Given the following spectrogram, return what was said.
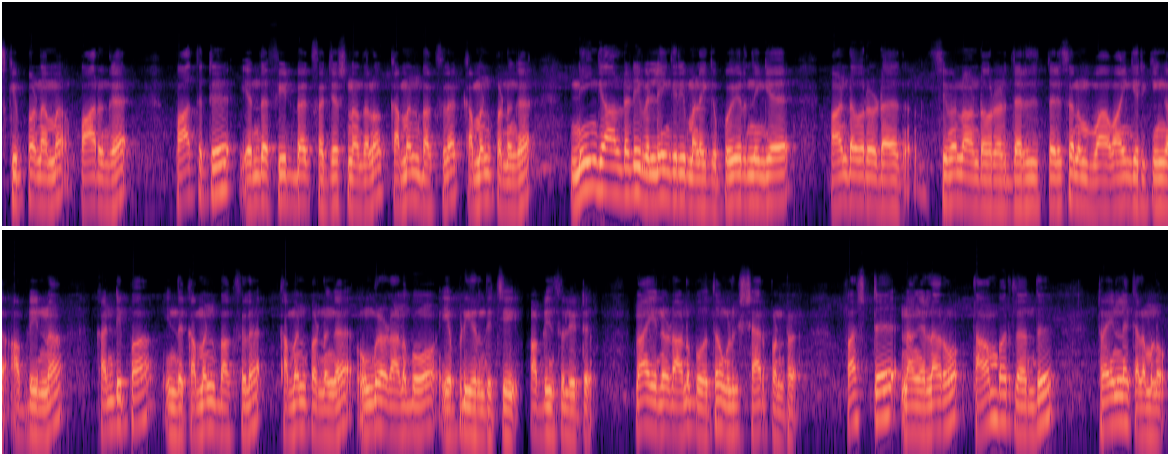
ஸ்கிப் பண்ணாமல் பாருங்கள் பார்த்துட்டு எந்த ஃபீட்பேக் சஜஷன் இருந்தாலும் கமெண்ட் பாக்ஸில் கமெண்ட் பண்ணுங்கள் நீங்கள் ஆல்ரெடி வெள்ளியங்கிரி மலைக்கு போயிருந்தீங்க. ஆண்டவரோட சிவன் ஆண்டவரோட தரி தரிசனம் வா வாங்கியிருக்கீங்க அப்படின்னா கண்டிப்பாக இந்த கமெண்ட் பாக்ஸில் கமெண்ட் பண்ணுங்கள் உங்களோட அனுபவம் எப்படி இருந்துச்சு அப்படின்னு சொல்லிட்டு நான் என்னோடய அனுபவத்தை உங்களுக்கு ஷேர் பண்ணுறேன் ஃபஸ்ட்டு நாங்கள் எல்லோரும் தாம்பரத்துலேருந்து ட்ரெயினில் கிளம்பணும்.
